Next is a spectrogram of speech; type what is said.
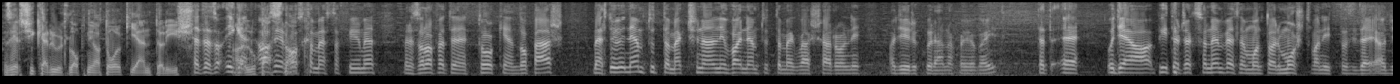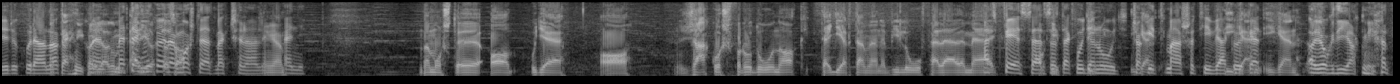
Azért sikerült lopni a Tolkien-től is. Tehát ez, a igen, Lucasnak. azért hoztam ezt a filmet, mert ez alapvetően egy Tolkien lopás, mert ő nem tudta megcsinálni, vagy nem tudta megvásárolni a gyűrűk urának a jogait. Tehát e, ugye a Peter Jackson nem véletlenül mondta, hogy most van itt az ideje a gyűrűk urának, De technikailag mert, mert technikailag az a- most lehet megcsinálni. Igen. Ennyi. Na most ö, a, ugye a Zsákos Frodónak itt egyértelműen Viló felel meg. Hát félszerzetek akit- ugyanúgy, csak igen, itt máshogy hívják igen, őket. Igen, A jogdíjak miatt.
